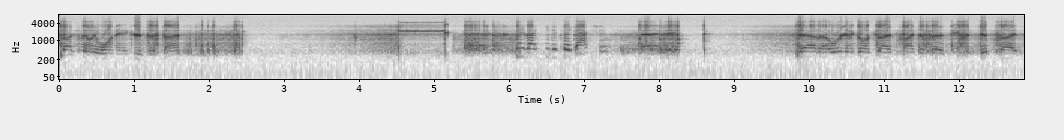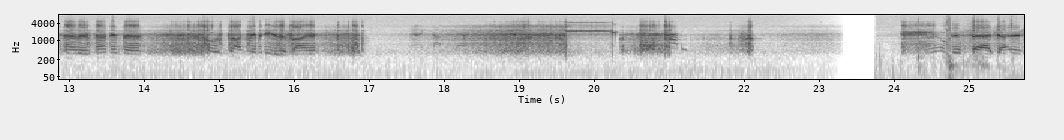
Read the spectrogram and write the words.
Approximately one acre at this time. We'd like you to take action. Dad, uh, we're going to go inside and find us a decent dip site. Uh, there's none in the close proximity to the fire. Copy. Real dispatch, Irish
